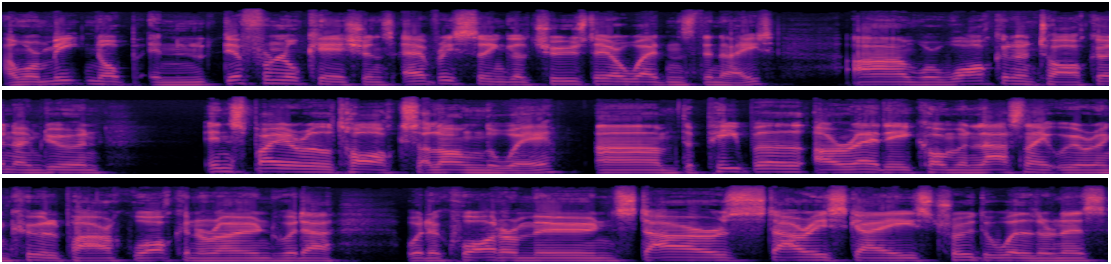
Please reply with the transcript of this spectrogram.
And we're meeting up in different locations every single Tuesday or Wednesday night. And we're walking and talking. I'm doing inspiral talks along the way. Um, the people already coming. Last night we were in Coole Park walking around with a with a quarter moon, stars, starry skies through the wilderness,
